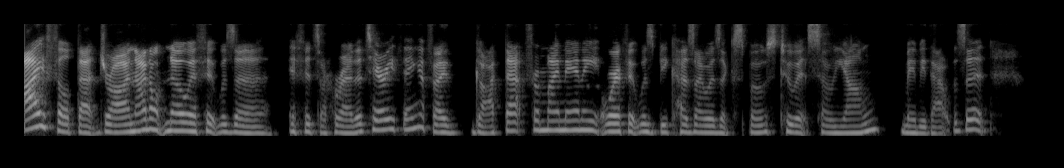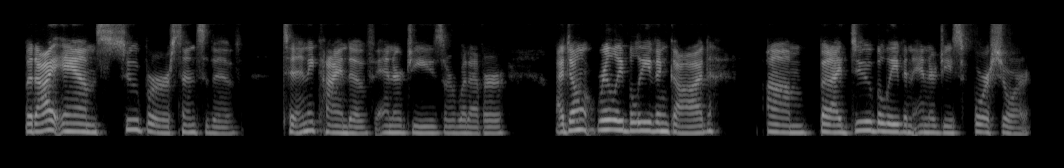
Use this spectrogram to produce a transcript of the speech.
I felt that draw and I don't know if it was a if it's a hereditary thing if I got that from my nanny or if it was because I was exposed to it so young maybe that was it. But I am super sensitive to any kind of energies or whatever. I don't really believe in God um but I do believe in energies for sure.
